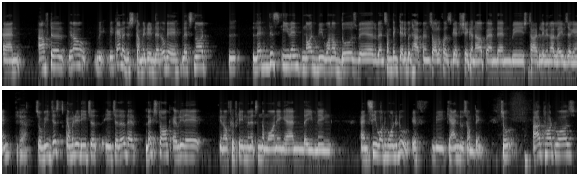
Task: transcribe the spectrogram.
And after, you know, we, we kind of just committed that, okay, let's not let this event not be one of those where when something terrible happens, all of us get shaken up and then we start living our lives again. Yeah. So we just committed each, each other that let's talk every day, you know, 15 minutes in the morning and the evening and see what we want to do if we can do something. So our thought was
